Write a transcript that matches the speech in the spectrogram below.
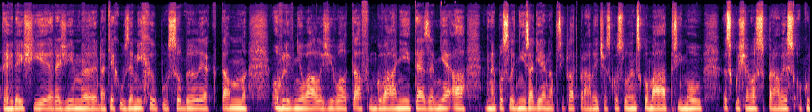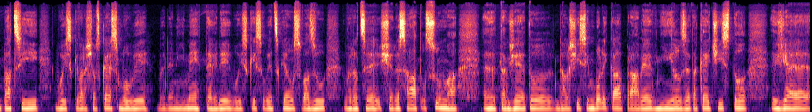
tehdejší režim na těch územích působil, jak tam ovlivňoval život a fungování té země a v neposlední řadě například právě Československo má přímou zkušenost právě s okupací vojsky Varšavské smlouvy vedenými tehdy vojsky Sovětského svazu v roce 68. A, takže je to další symbolika. Právě v ní lze také číst to, že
